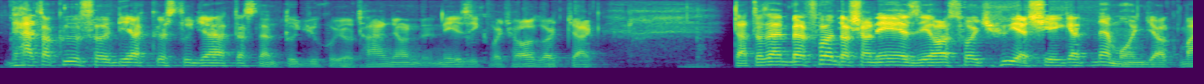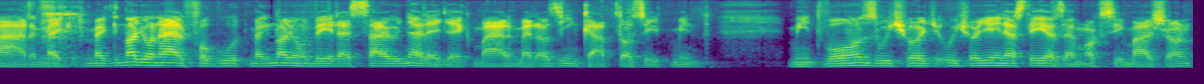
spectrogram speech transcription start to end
de hát a külföldiek közt ugye hát ezt nem tudjuk, hogy ott hányan nézik vagy hallgatják. Tehát az ember fontosan érzi azt, hogy hülyeséget ne mondjak már, meg, meg nagyon elfogult, meg nagyon véres száj, hogy ne legyek már, mert az inkább taszít, mint, mint vonz, úgyhogy, úgyhogy én ezt érzem maximálisan,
